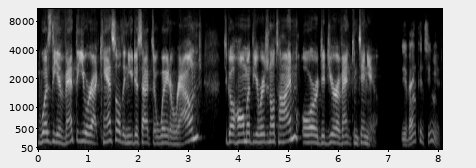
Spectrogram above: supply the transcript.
Was the event that you were at canceled and you just had to wait around to go home at the original time, or did your event continue? The event continued.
